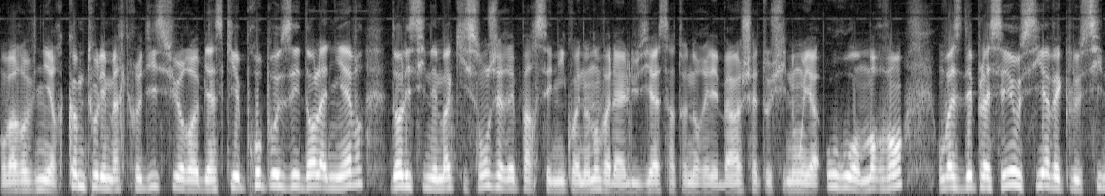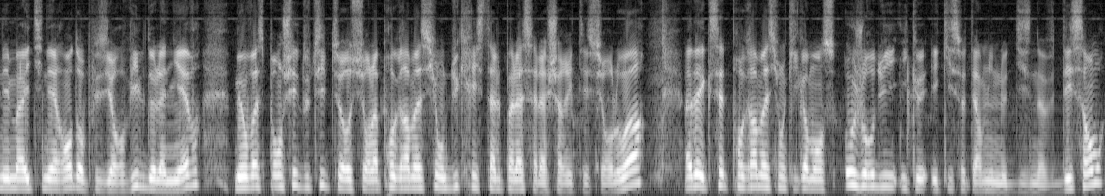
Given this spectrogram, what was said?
On va revenir, comme tous les mercredis, sur euh, bien ce qui est proposé dans la Nièvre, dans les cinémas qui sont gérés par Séniquanon. On va aller à Lusia, Saint-Honoré-les-Bains, Château-Chinon et à Ourou en Morvan. On va se déplacer aussi avec le cinéma itinérant dans plusieurs villes de la Nièvre. Mais on va se pencher tout de suite sur, la programmation du Crystal Palace à la Charité-sur-Loire, avec cette programmation qui commence aujourd'hui et qui se termine le 19 décembre.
